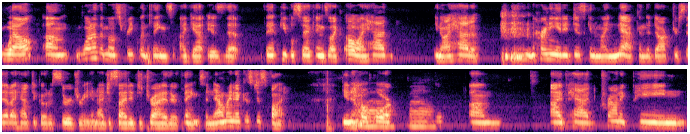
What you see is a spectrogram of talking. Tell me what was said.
Well, um, one of the most frequent things I get is that, that people say things like, "Oh, I had, you know, I had a herniated disc in my neck, and the doctor said I had to go to surgery, and I decided to try other things, and now my neck is just fine." You know, wow. or wow. um, I've had chronic pain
